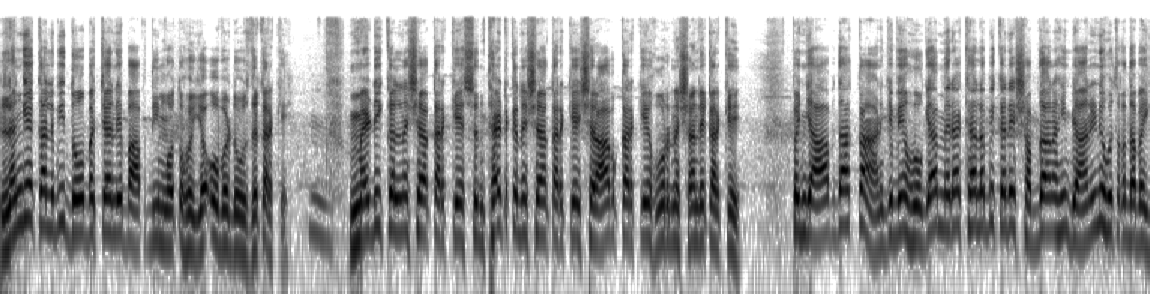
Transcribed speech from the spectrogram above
ਲੰਘੇ ਕੱਲ ਵੀ ਦੋ ਬੱਚਿਆਂ ਦੇ ਬਾਪ ਦੀ ਮੌਤ ਹੋਈ ਆ ਓਵਰਡੋਜ਼ ਦੇ ਕਰਕੇ। ਮੈਡੀਕਲ ਨਸ਼ਾ ਕਰਕੇ, ਸਿੰਥੈਟਿਕ ਨਸ਼ਾ ਕਰਕੇ, ਸ਼ਰਾਬ ਕਰਕੇ, ਹੋਰ ਨਸ਼ਿਆਂ ਦੇ ਕਰਕੇ। ਪੰਜਾਬ ਦਾ ਘਾਣ ਜਿਵੇਂ ਹੋ ਗਿਆ, ਮੇਰਾ ਖਿਆਲ ਆ ਵੀ ਕਦੇ ਸ਼ਬਦਾਂ ਰਾਹੀਂ ਬਿਆਨ ਹੀ ਨਹੀਂ ਹੋ ਸਕਦਾ ਬਾਈ।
